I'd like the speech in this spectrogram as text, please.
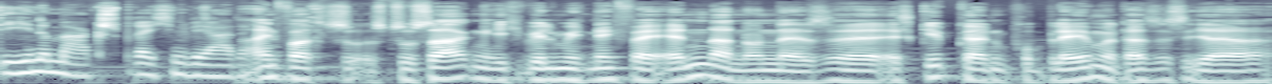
Dänemark sprechen werde. Einfach zu, zu sagen, ich will mich nicht verändern und es, äh, es gibt keine Probleme, das ist ja,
